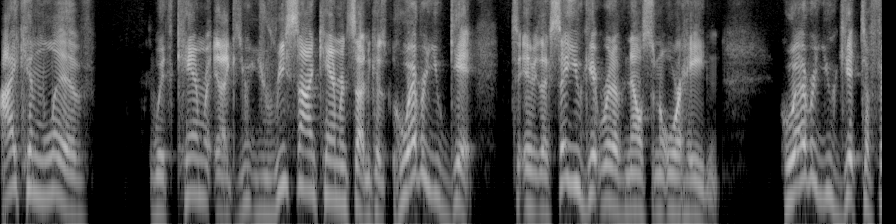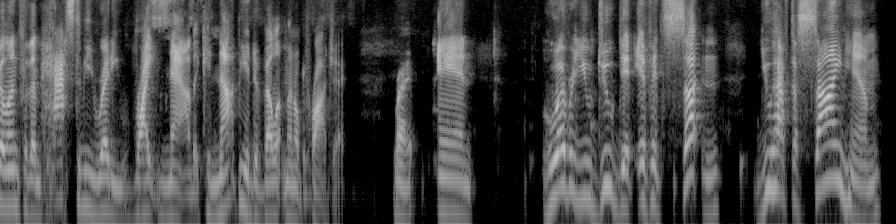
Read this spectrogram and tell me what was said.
I can live with Cameron like you, you re-sign Cameron Sutton because whoever you get to like say you get rid of Nelson or Haden whoever you get to fill in for them has to be ready right now. They cannot be a developmental project. Right. And whoever you do get if it's Sutton you have to sign him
